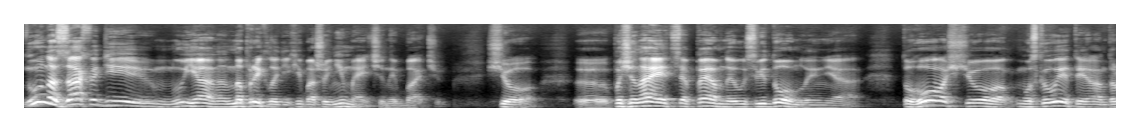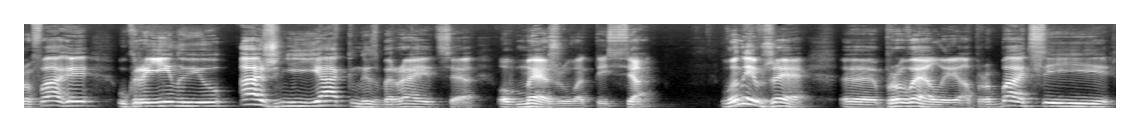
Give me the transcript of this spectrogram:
Ну, на Заході, ну, я на, прикладі хіба що Німеччини бачу, що е, починається певне усвідомлення того, що московити андрофаги Україною аж ніяк не збираються обмежуватися. Вони вже провели апробації.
